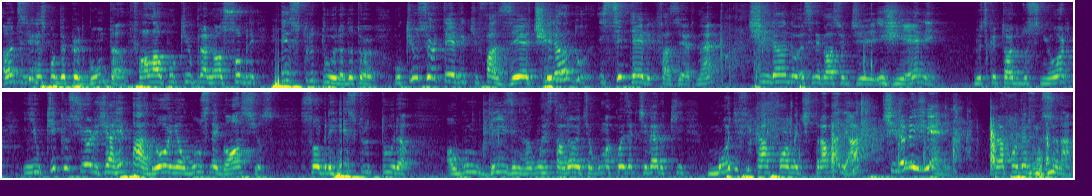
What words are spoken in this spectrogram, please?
antes de responder pergunta, falar um pouquinho para nós sobre reestrutura, doutor. O que o senhor teve que fazer, tirando, e se teve que fazer, né? Tirando esse negócio de higiene no escritório do senhor, e o que, que o senhor já reparou em alguns negócios sobre reestrutura? Algum business, algum restaurante, alguma coisa que tiveram que modificar a forma de trabalhar, tirando a higiene, para poder funcionar?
